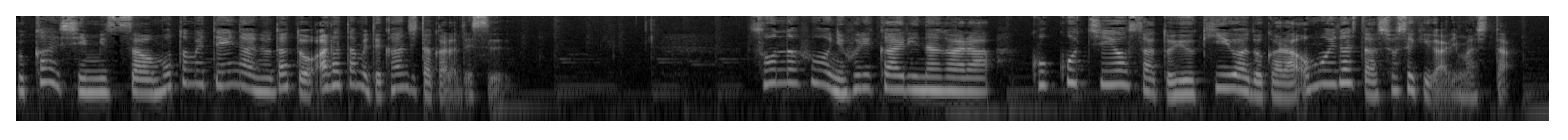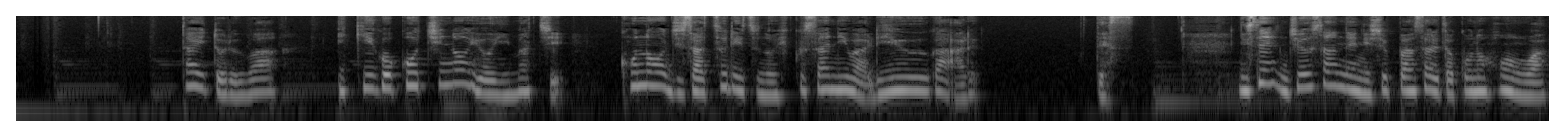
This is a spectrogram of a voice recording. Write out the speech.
深い親密さを求めていないのだと改めて感じたからです。そんな風に振り返りながら心地よさというキーワードから思い出した書籍がありました。タイトルは生き心地の良い街この自殺率の低さには理由があるです2013年に出版されたこの本は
